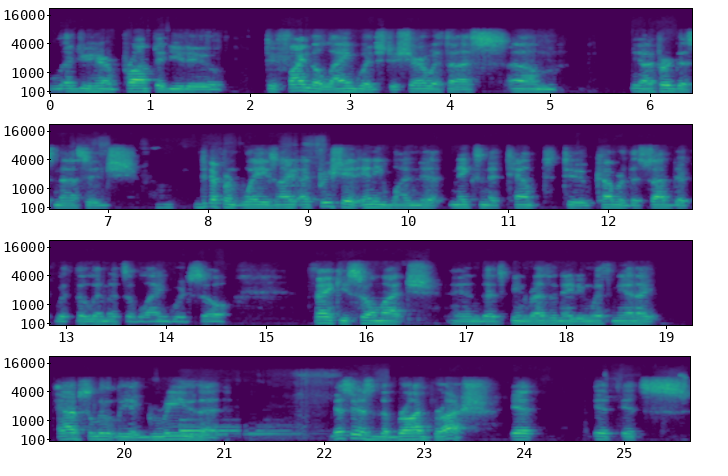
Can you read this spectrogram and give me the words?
led you here and prompted you to to find the language to share with us. Um, you know, I've heard this message different ways, and I, I appreciate anyone that makes an attempt to cover the subject with the limits of language. So, thank you so much, and that's been resonating with me, and I absolutely agree that this is the broad brush. It it it's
